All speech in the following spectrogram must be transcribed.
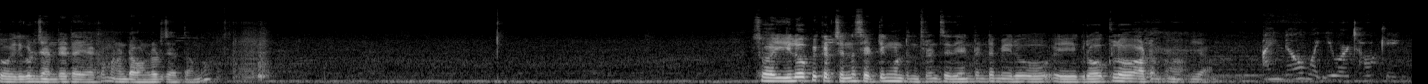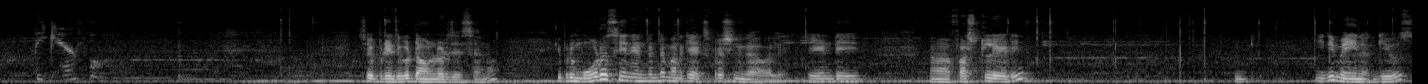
సో ఇది కూడా జనరేట్ అయ్యాక మనం డౌన్లోడ్ చేద్దాము. సో ఈలోపు ఇక్కడ చిన్న సెట్టింగ్ ఉంటుంది ఫ్రెండ్స్. ఇది ఏంటంటే మీరు ఈ గ్రోక్లో ఆటో యా I know what you are talking. Be careful. So ఇప్పుడు ఇది కూడా డౌన్లోడ్ చేశాను. ఇప్పుడు మూడో సీన్ ఏంటంటే మనకి ఎక్స్ప్రెషన్ కావాలి. ఏంటి? ఫస్ట్ లేడీ ఇది main gives.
